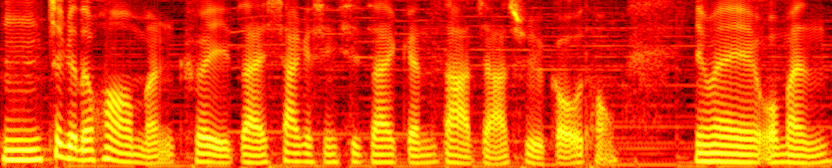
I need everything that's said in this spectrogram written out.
嗯，这个的话，我们可以在下个星期再跟大家去沟通，因为我们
